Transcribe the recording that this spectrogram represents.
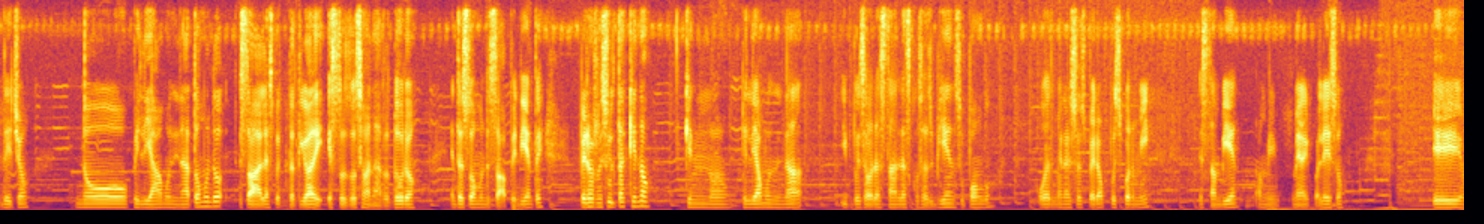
De hecho, no peleábamos ni nada. Todo el mundo estaba a la expectativa de estos dos se van a dar duro. Entonces todo el mundo estaba pendiente. Pero resulta que no. Que no peleamos ni nada. Y pues ahora están las cosas bien, supongo. O al menos eso espero. Pues por mí están bien. A mí me da igual eso. Eh,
